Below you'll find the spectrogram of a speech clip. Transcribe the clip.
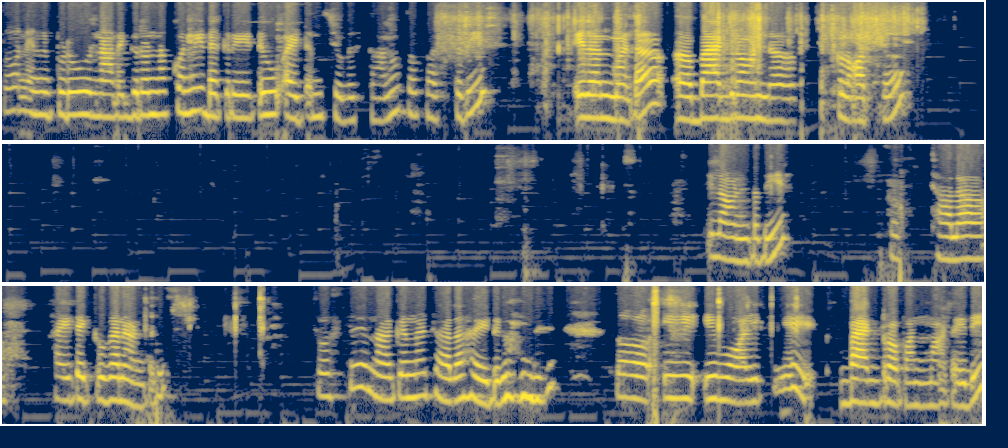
so నేను ఇప్పుడు నా దగ్గర ఉన్న కొన్ని డెకరేటివ్ ఐటమ్స్ చూపిస్తాను. సో ఫస్ట్ది ఇదన్నమాట uh, బ్యాక్గ్రౌండ్ క్లాత్ ఇలా ఉంటుంది. సో చాలా హైట్ ఎక్కువగానే ఉంటుంది. చూస్తే నాకన్నా చాలా హైట్గా ఉంది. సో ఈ ఈ వాల్కి బ్యాక్ డ్రాప్ అన్నమాట ఇది.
